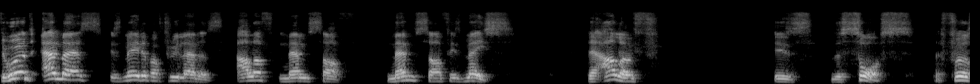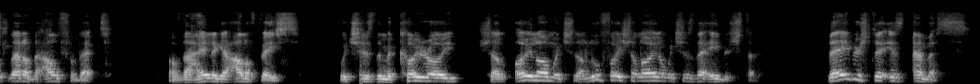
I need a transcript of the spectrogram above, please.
The word Emes is made up of three letters. Aleph, Mem, Sof. Mem, Sof is mace. The Aleph is the source, the first letter of the alphabet of the Heilige Aleph Beis, which is the Mekoiroi Shal Oilam, which is the Alufoi Shal Oilam, which is the Ebishter. The Abishter is Emes.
